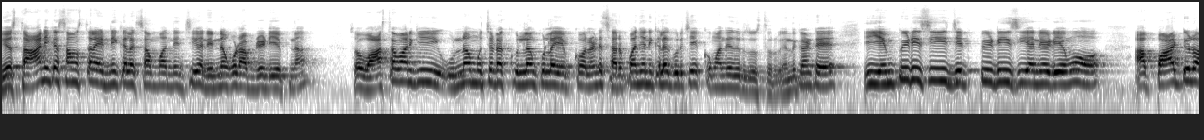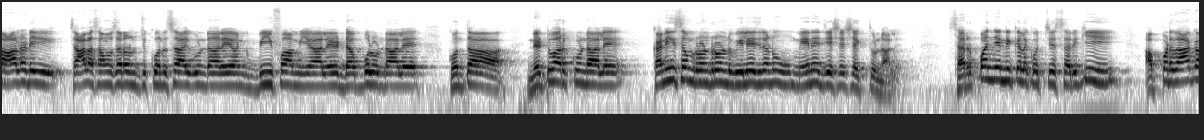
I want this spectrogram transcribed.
ఇక స్థానిక సంస్థల ఎన్నికలకు సంబంధించి నిన్న కూడా అప్డేట్ చెప్పిన. సో వాస్తవానికి ఉన్న ముచ్చట కుల్లం కుల్ల చెప్పుకోవాలంటే సర్పంచ్ ఎన్నికల గురించి ఎక్కువ మంది ఎదురు చూస్తారు ఎందుకంటే ఈ ఎంపీడీసీ జెడ్పీడీసీ అనేది ఏమో ఆ పార్టీలో ఆల్రెడీ చాలా సంవత్సరాల నుంచి కొనసాగి ఉండాలి మనకి బీఫామ్ ఇవ్వాలి డబ్బులు ఉండాలి కొంత నెట్వర్క్ ఉండాలి కనీసం రెండు రెండు విలేజ్లను మేనేజ్ చేసే శక్తి ఉండాలి. సర్పంచ్ ఎన్నికలకు వచ్చేసరికి అప్పటిదాకా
